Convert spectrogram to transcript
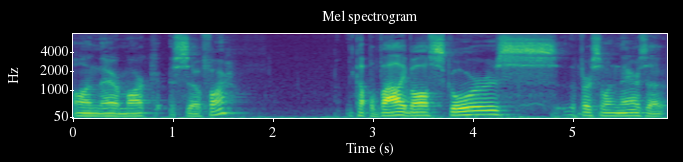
on their mark so far. A couple volleyball scores. The first one there is a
